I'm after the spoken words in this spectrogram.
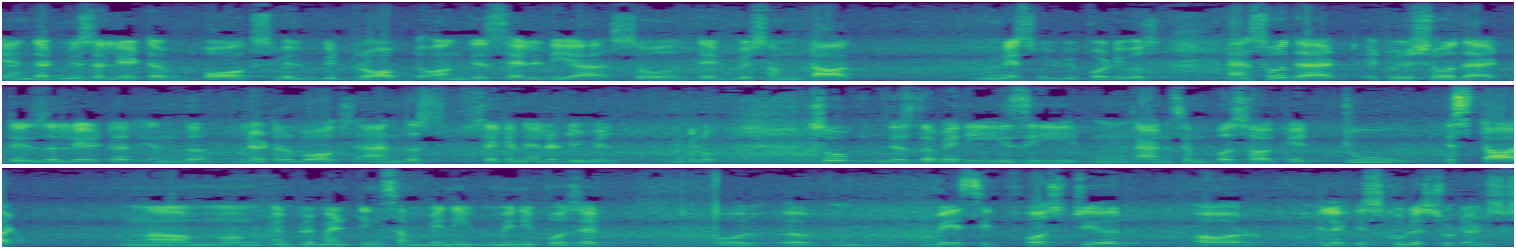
and that means a later box will be dropped on this LDR so there will be some dark darkness will be produced and so that it will show that there is a letter in the letter box and the second LED will glow. So this is a very easy mm, and simple circuit to start um, implementing some mini mini project for uh, basic first year or school students.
